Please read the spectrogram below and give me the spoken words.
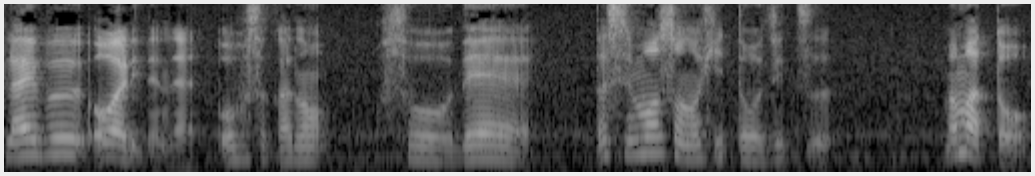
ライブ終わりでね大阪のそうで私もその日当日ママと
